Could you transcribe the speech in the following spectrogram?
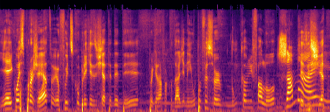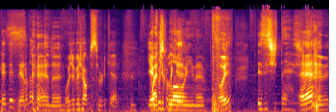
E aí com esse projeto eu fui descobrir que existia TDD, porque na faculdade nenhum professor nunca me falou Jamais. que existia TDD no negócio. É, né? Hoje eu vejo o absurdo que era. E aí Mind descobrir que... blowing, né? Oi? Existe teste. É. né?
